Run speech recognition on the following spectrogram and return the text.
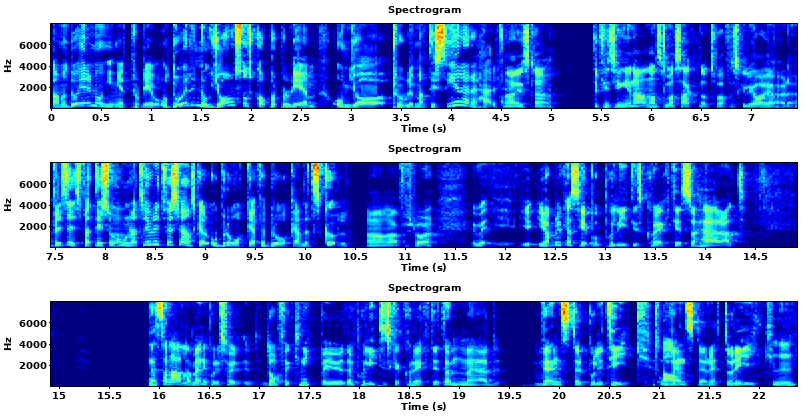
ja men då är det nog inget problem och då är det nog jag som skapar problem om jag problematiserar det här. Ja, just det. Det finns ju ingen annan som har sagt något, varför skulle jag göra det? Precis, för att det är så onaturligt för svenskar att bråka för bråkandets skull. Ja, jag förstår. Jag- brukar se på politisk korrekthet så här att nästan alla människor i Sverige, de förknippar ju den politiska korrektheten med vänsterpolitik och Ja. vänsterretorik. Men-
